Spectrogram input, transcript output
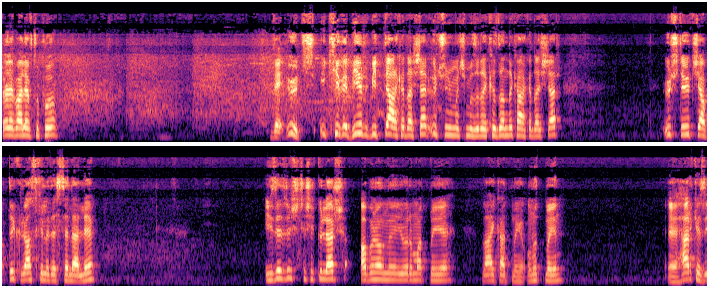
Şöyle bir alev topu. Ve 3, 2 ve 1 bitti arkadaşlar. 3. maçımızı da kazandık arkadaşlar. 3'te 3 yaptık rastgele destelerle. İzlediğiniz için teşekkürler. Abone olmayı, yorum atmayı, like atmayı unutmayın. Ee, herkese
